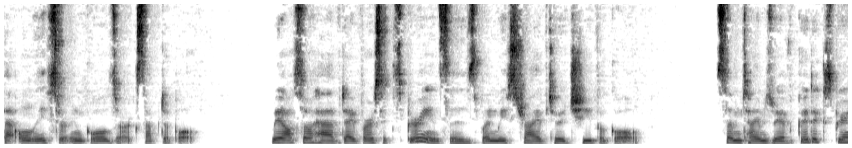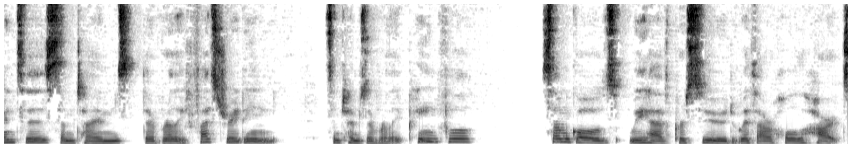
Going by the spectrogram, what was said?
that only certain goals are acceptable. We also have diverse experiences when we strive to achieve a goal. Sometimes we have good experiences, sometimes they're really frustrating, sometimes they're really painful. Some goals we have pursued with our whole heart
